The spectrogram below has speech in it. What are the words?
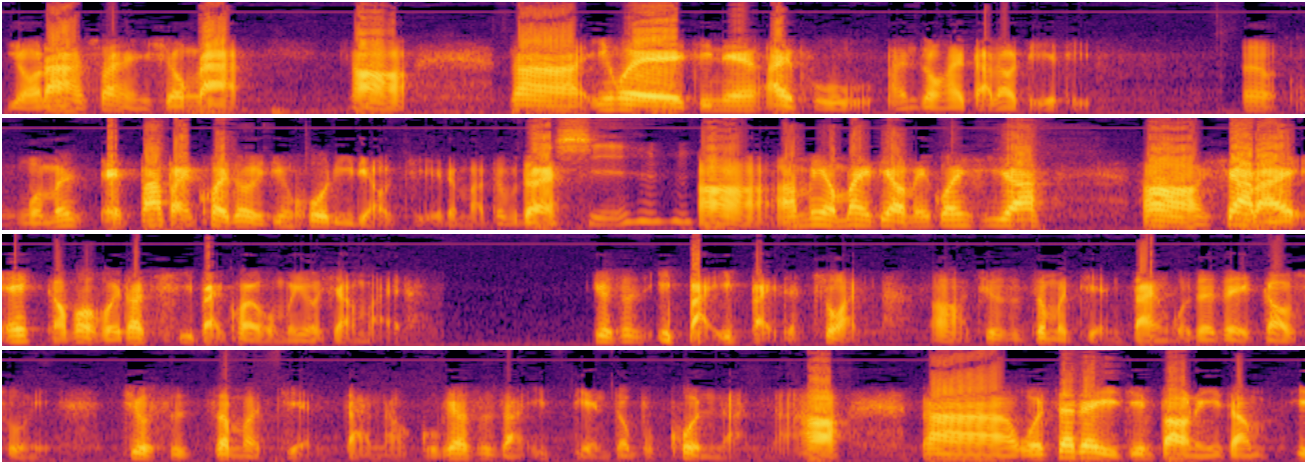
有啦，算很凶啦，啊。那因为今天爱普盘中还打到跌停，嗯、我们哎八百块都已经获利了结了嘛，对不对？是，啊啊，没有卖掉没关系呀、啊，下来哎，搞不好回到七百块，我们又想买了，就是一百一百的赚了啊，就是这么简单。我在这里告诉你，就是这么简单啊，股票市场一点都不困难的啊。那我在这里已经报你一张一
